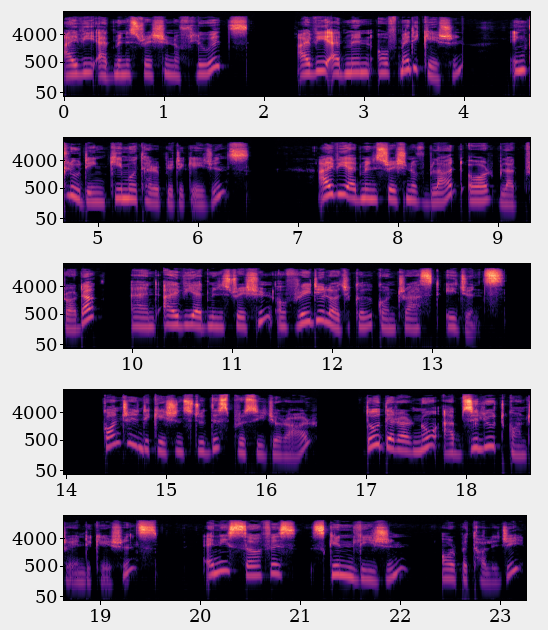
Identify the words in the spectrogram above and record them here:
IV administration of fluids, IV admin of medication, including chemotherapeutic agents, IV administration of blood or blood product, and IV administration of radiological contrast agents. Contraindications to this procedure are though there are no absolute contraindications, any surface skin lesion or pathology,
